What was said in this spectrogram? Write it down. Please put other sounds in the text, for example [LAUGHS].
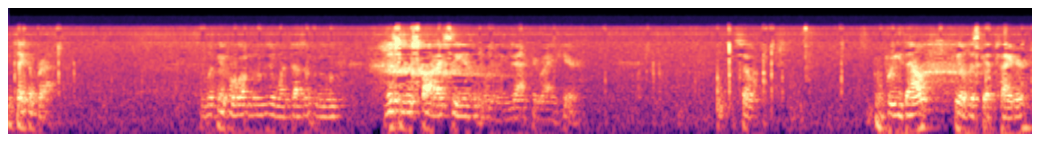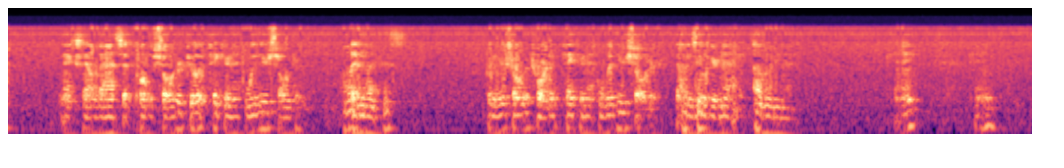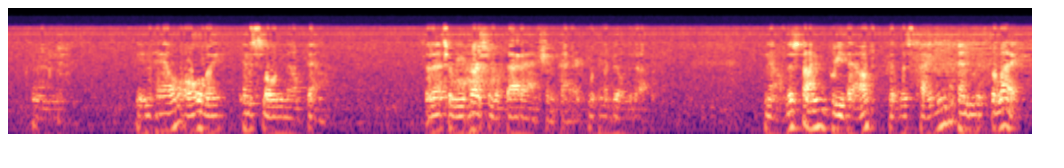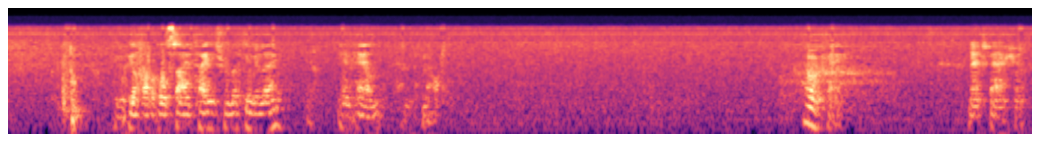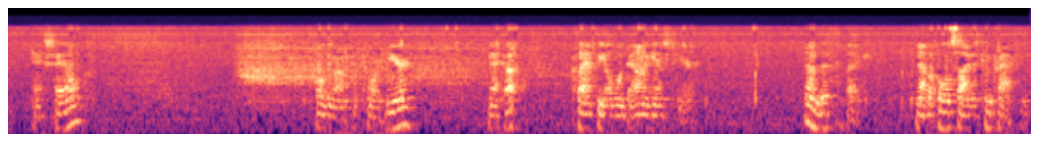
You take a breath. I'm looking for what moves and what doesn't move. This is the spot I see isn't moving, exactly right here. So, breathe out, feel this get tighter. Exhale, that's it, pull the shoulder to it, take your neck with your shoulder. I'll like this. Bring your shoulder toward it, take your neck with your shoulder, that means move your neck. I'll move your neck. Okay, okay. And inhale all the way and slowly melt down. So that's a rehearsal of that action pattern. We're going to build it up. Now, this time, breathe out, feel this tighten, and lift the leg. You feel how the whole side tightens from lifting your leg? Inhale and melt. Okay. Next action. Exhale. Hold the arms toward here. Neck up. Clamp the elbow down against here. And lift the leg. Now the whole side is contracted.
